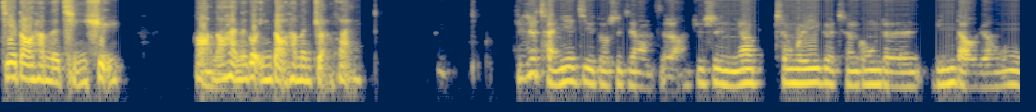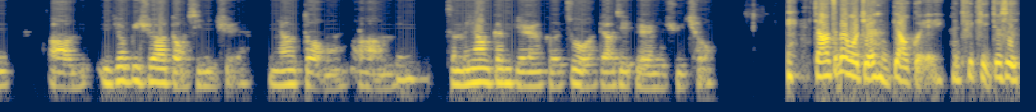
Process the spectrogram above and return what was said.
接到他们的情绪，啊，然后还能够引导他们转换。其实产业界都是这样子啦，就是你要成为一个成功的领导人物啊，呃，你就必须要懂心理学，你要懂啊，呃，怎么样跟别人合作，了解别人的需求。诶，讲到这边，我觉得很吊诡，很 tricky，就是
